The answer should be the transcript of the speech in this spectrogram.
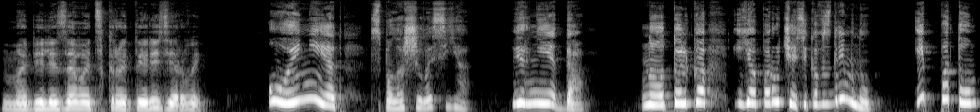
мобилизовать скрытые резервы. Ой, нет, сполошилась я. Вернее, да. Но только я пару часиков вздремну. И потом.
